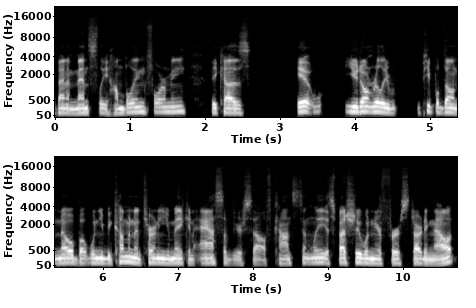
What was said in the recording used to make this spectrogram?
been immensely humbling for me because it you don't really people don't know, but when you become an attorney, you make an ass of yourself constantly, especially when you're first starting out.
